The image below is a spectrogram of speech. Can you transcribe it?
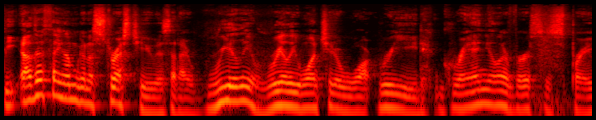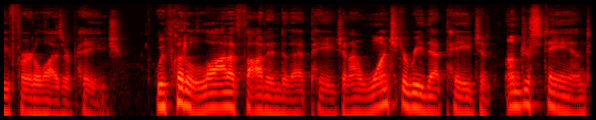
The other thing I'm going to stress to you is that I really, really want you to read granular versus spray fertilizer page. We put a lot of thought into that page, and I want you to read that page and understand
